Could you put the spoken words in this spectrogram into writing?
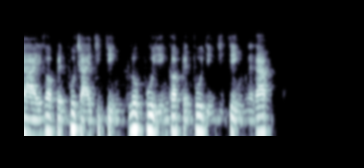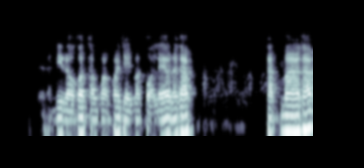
ชายก็เป็นผู้ชายจริงๆ ลูกผู้หญิงก็เป็นผู้หญิงจริง ๆ นะครับอันนี้เราก็ทำความเข้าใจมาก่อนแล้วนะครับ ถัดมาครับ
